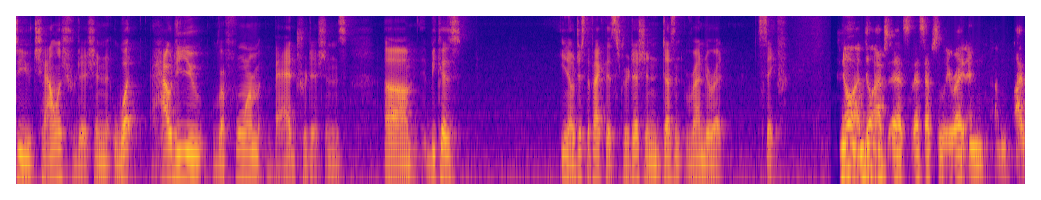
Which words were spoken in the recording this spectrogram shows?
do you challenge tradition? What how do you reform bad traditions? Um, because you know, just the fact that it's tradition doesn't render it safe. No, no, that's that's absolutely right, and um, I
